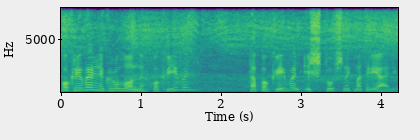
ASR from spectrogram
Покрівельник рулонних покрівель та покрівель із штучних матеріалів.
